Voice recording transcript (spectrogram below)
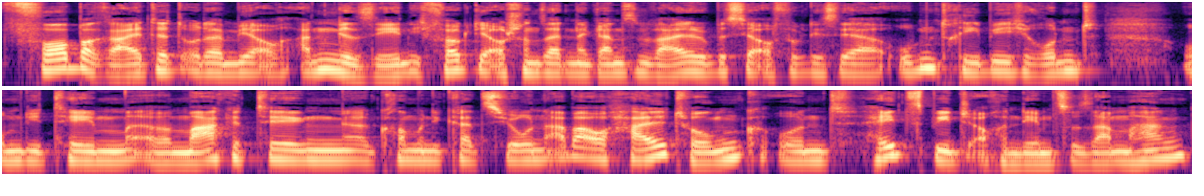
vorbereitet oder mir auch angesehen. Ich folge dir auch schon seit einer ganzen Weile. Du bist ja auch wirklich sehr umtriebig rund um die Themen äh, Marketing, äh, Kommunikation, aber auch Haltung und Hate Speech auch in dem Zusammenhang.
